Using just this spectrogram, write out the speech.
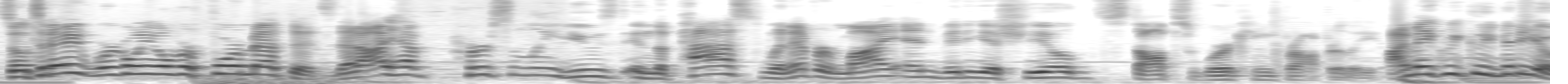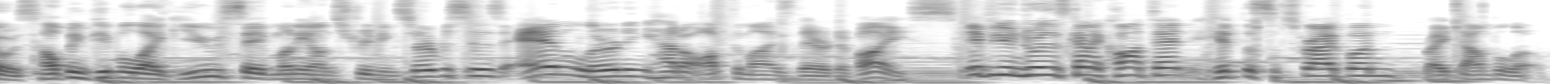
So today we're going over four methods that I have personally used in the past whenever my NVIDIA Shield stops working properly. I make weekly videos helping people like you save money on streaming services and learning how to optimize their device. If you enjoy this kind of content, hit the subscribe button right down below.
